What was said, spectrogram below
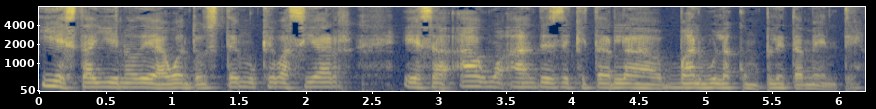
y está lleno de agua. Entonces tengo que vaciar esa agua antes de quitar la válvula completamente.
